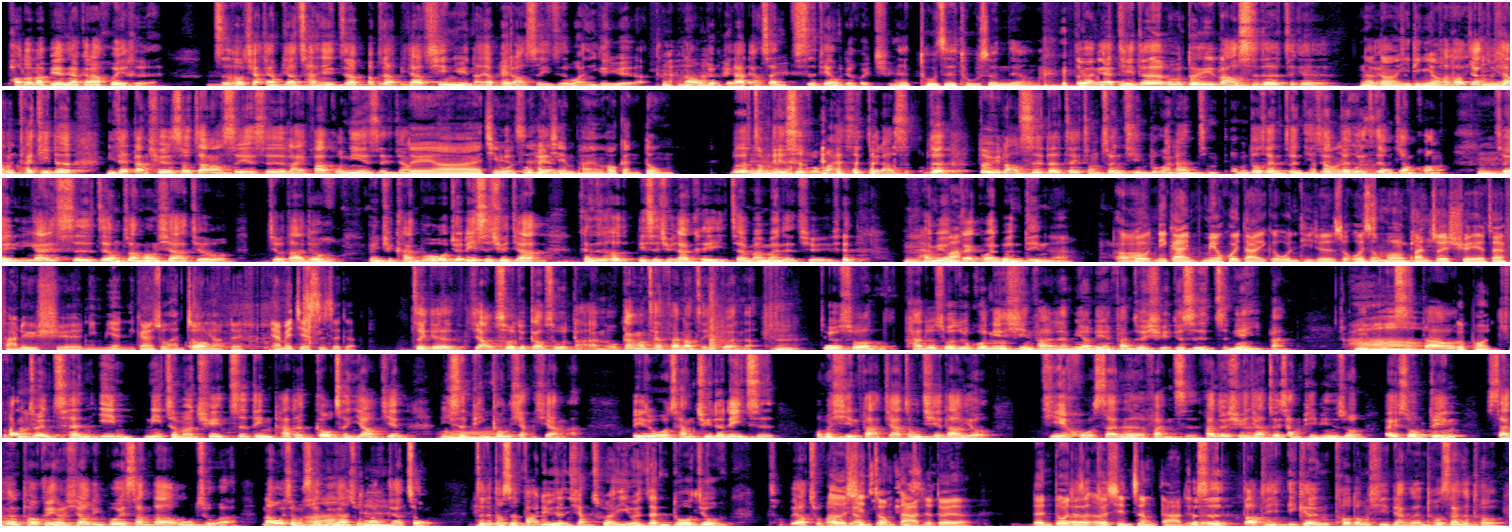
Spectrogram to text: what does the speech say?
跑到那边要跟他会合。之后想想比较惨，因为知道啊不是、啊、比较幸运了、要陪老师一直玩一个月了，那我就陪他两三四天，我就回去。呃，徒子徒孙这样，对啊，你还记得我们对于老师的这个？那当然一定要的，滔滔江水，一定要的像你还记得你在当学的时候，张老师也是来法国，你也是这样。对啊，请我吃海鲜盘，好感动。不是，重点是我们还是对老师，不是对于老师的这种尊敬，不管他怎么，我们都是很尊敬。所以德国也是这种状况，嗯，所以应该是这种状况下就，就大家就没去看。不过我觉得历史学家，可能是和历史学家可以再慢慢的去，还没有盖棺论定呢。啊我，你刚才没有回答一个问题，就是说为什什么犯罪学要在法律学里面？你刚才说很重要，哦对你还没解释这个。这个教授就告诉我答案了，我刚刚才翻到这一段了。嗯，就是说，他就说，如果念刑法的人没有念犯罪学，就是只念一半。你不知道犯罪成因，你怎么去制定它的构成要件？你是凭空想象啊。例如我常举的例子，我们刑法家中窃盗有结伙三人而犯之，犯罪学家最常批评说，哎、说不定三个人偷更有效率，不会伤到屋主啊。那为什么三个人要处罚比较重？这个都是法律人想出来，以为人多就要处罚比恶性重大就对了，人多就是恶性重大，就是到底一个人偷东西，两个人偷，三个偷，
